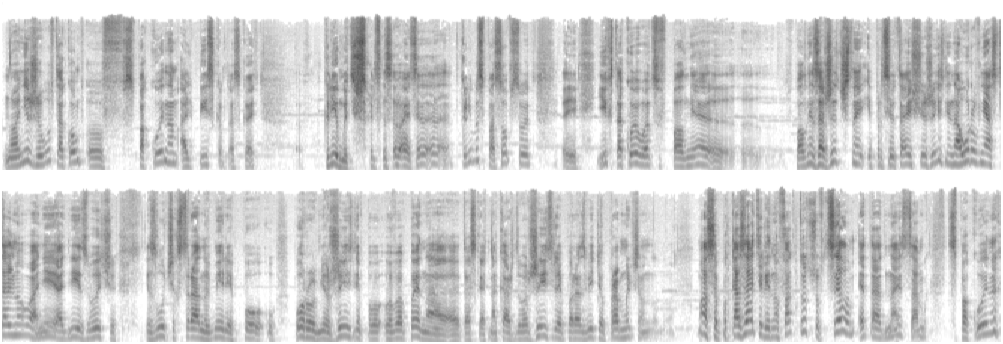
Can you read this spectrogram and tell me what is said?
но они живут в таком э, в спокойном альпийском, так сказать, климате, что это называется. Этот климат способствует э, их такой вот вполне э, вполне зажиточной и процветающей жизни на уровне остального. Они одни из лучших, из лучших стран в мире по, по уровню жизни, по ВВП на, так сказать, на каждого жителя, по развитию промышленного. Ну, ну, масса показателей, но факт тот, что в целом это одна из самых спокойных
